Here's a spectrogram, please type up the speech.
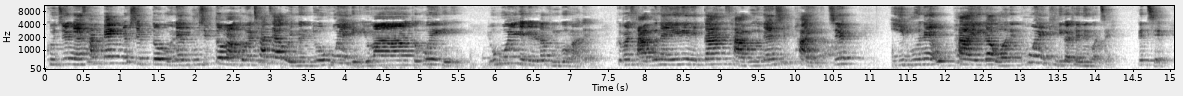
그 중에 360도 분의 90도만큼을 차지하고 있는 요 호의 길이, 요만큼 호의 길이, 요 호의 길이가 궁금하대. 그러면 4분의 1이니까 4분의 10파이, 즉 2분의 5파이가 원의 호의 길이가 되는 거지. 그치?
